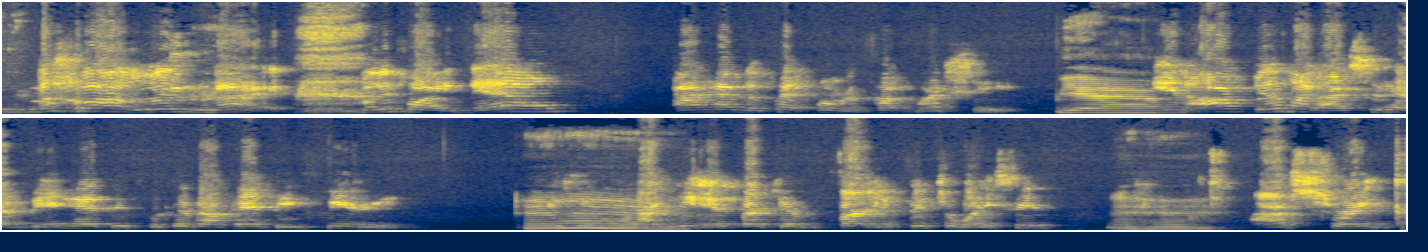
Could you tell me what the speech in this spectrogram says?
no, I was not. But it's like now I have the platform to talk my shit. Yeah. And I feel like I should have been had this because I've had the experience. It's just when I Mm, get in certain certain situations, hmm I shrink.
